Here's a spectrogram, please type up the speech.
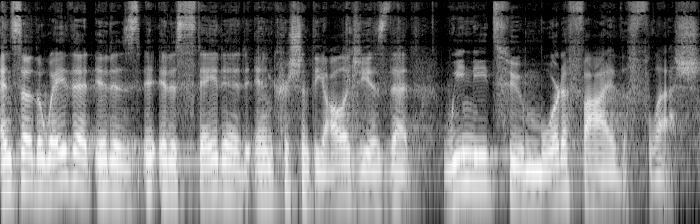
And so the way that it is, it is stated in Christian theology is that we need to mortify the flesh.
